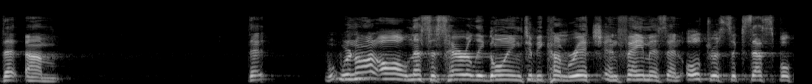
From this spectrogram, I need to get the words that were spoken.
that, um, that we're not all necessarily going to become rich and famous and ultra successful.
